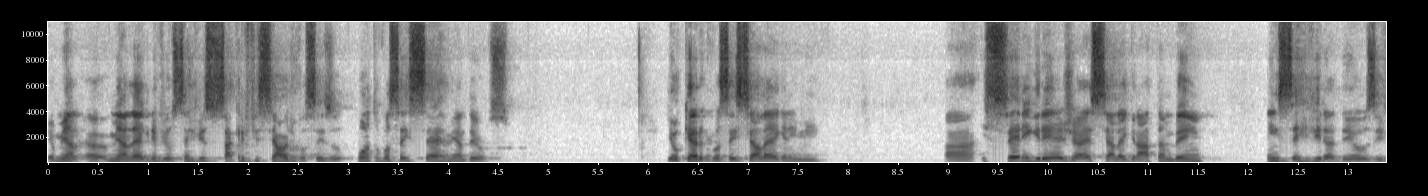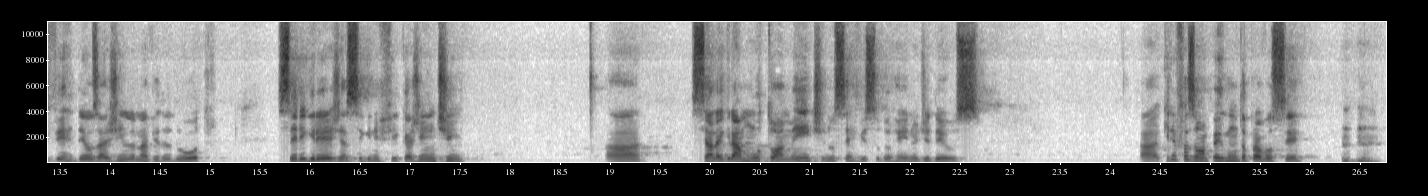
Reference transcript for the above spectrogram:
Eu me, eu me alegro em ver o serviço sacrificial de vocês, o quanto vocês servem a Deus. E eu quero que vocês se alegrem em mim. Ah, e ser igreja é se alegrar também em servir a Deus e ver Deus agindo na vida do outro. Ser igreja significa a gente ah, se alegrar mutuamente no serviço do reino de Deus. Ah, queria fazer uma pergunta para você.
